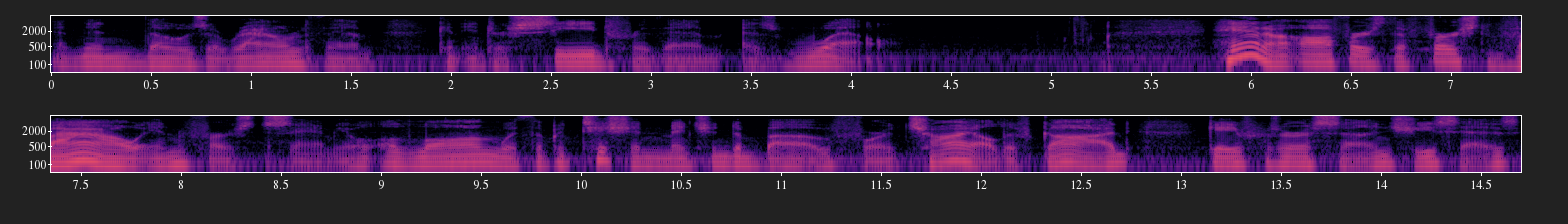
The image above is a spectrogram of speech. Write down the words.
and then those around them can intercede for them as well. Hannah offers the first vow in 1 Samuel, along with the petition mentioned above for a child. If God gave her a son, she says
